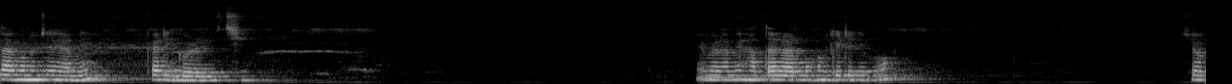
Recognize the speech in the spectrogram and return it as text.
দাগ অনুযায়ী আমি কাটিং করে দিচ্ছি এবার আমি হাতার আর মহল কেটে নেব। চক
